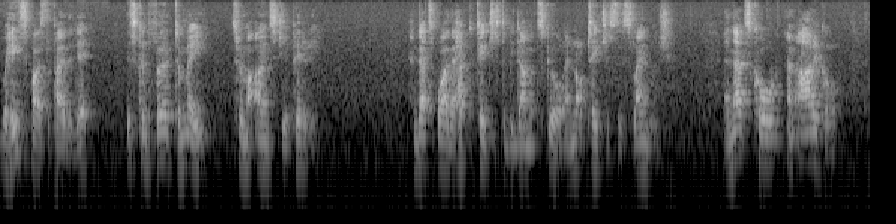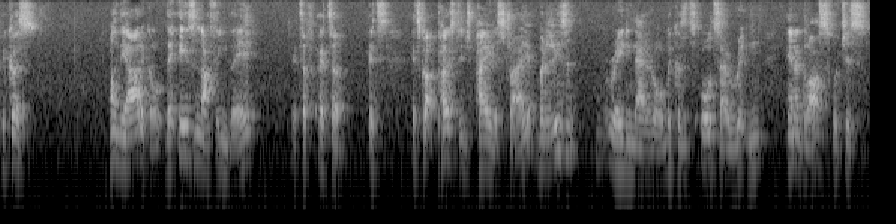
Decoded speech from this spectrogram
where he's supposed to pay the debt, is conferred to me through my own stupidity. And that's why they have to teach us to be dumb at school and not teach us this language. And that's called an article because on the article there is nothing there. It's a, it's a, it's, it's got postage paid Australia, but it isn't reading that at all because it's also written in a gloss, which is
